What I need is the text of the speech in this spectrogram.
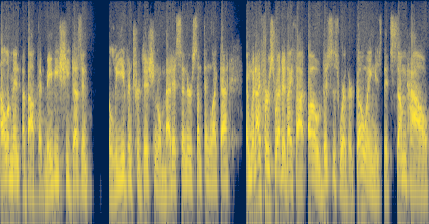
element about that maybe she doesn't believe in traditional medicine or something like that. And when I first read it, I thought, oh, this is where they're going is that somehow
